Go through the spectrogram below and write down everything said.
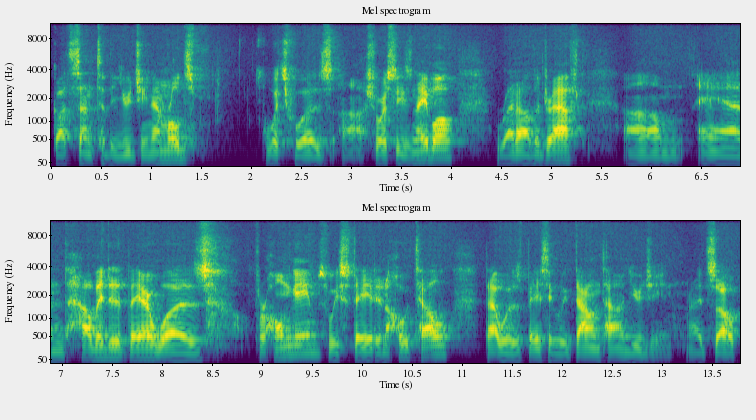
Got sent to the Eugene Emeralds, which was uh, short season A ball right out of the draft. Um, and how they did it there was for home games, we stayed in a hotel that was basically downtown Eugene, right? So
